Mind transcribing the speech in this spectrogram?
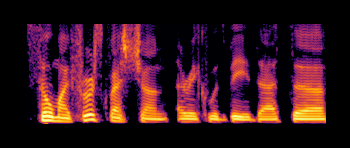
So my first question, Eric, would be that uh,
